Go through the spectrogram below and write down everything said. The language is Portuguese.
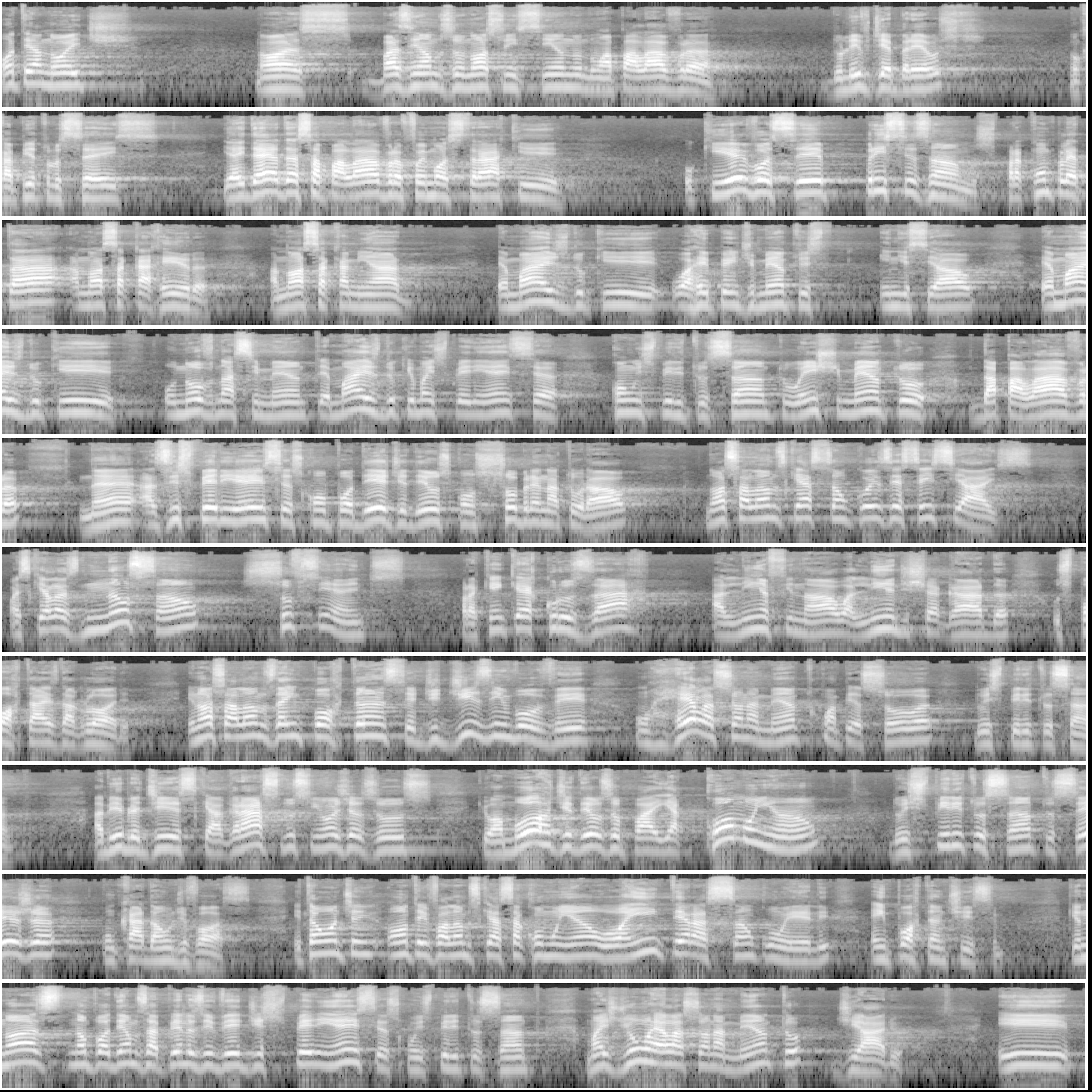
Ontem à noite, nós baseamos o nosso ensino numa palavra do livro de Hebreus, no capítulo 6, e a ideia dessa palavra foi mostrar que o que eu e você precisamos para completar a nossa carreira, a nossa caminhada, é mais do que o arrependimento inicial, é mais do que o novo nascimento, é mais do que uma experiência com o Espírito Santo, o enchimento da palavra, né, as experiências com o poder de Deus, com o sobrenatural. Nós falamos que essas são coisas essenciais, mas que elas não são suficientes para quem quer cruzar a linha final, a linha de chegada, os portais da glória. E nós falamos da importância de desenvolver um relacionamento com a pessoa do Espírito Santo. A Bíblia diz que a graça do Senhor Jesus, que o amor de Deus o Pai e a comunhão do Espírito Santo seja com cada um de vós. Então, ontem, ontem falamos que essa comunhão ou a interação com Ele é importantíssima. Que nós não podemos apenas viver de experiências com o Espírito Santo, mas de um relacionamento diário. E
